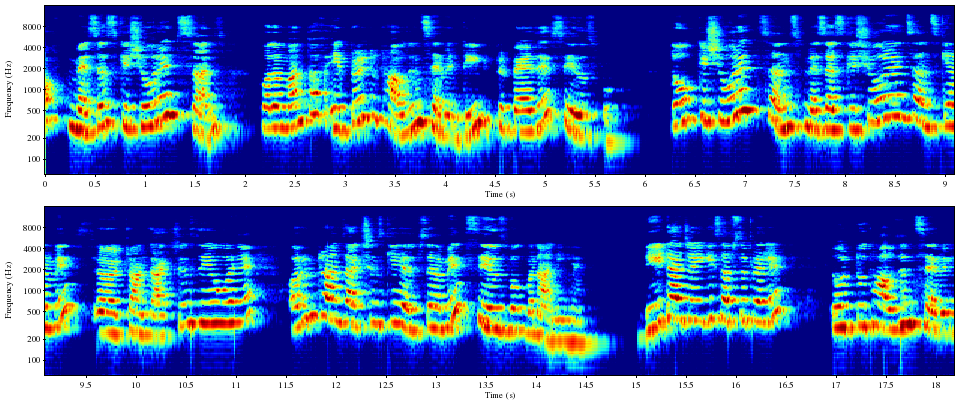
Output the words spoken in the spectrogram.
of Messrs. Kishore and Sons for the month of April 2017. Prepare their sales book. तो Kishore and sons messrs Kishore and sons के हमें ट्रांजैक्शन दिए हुए हैं और उन ट्रांजैक्शन की हेल्प से हमें सेल्स बुक बनानी है डेट आ जाएगी सबसे पहले तो 2017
